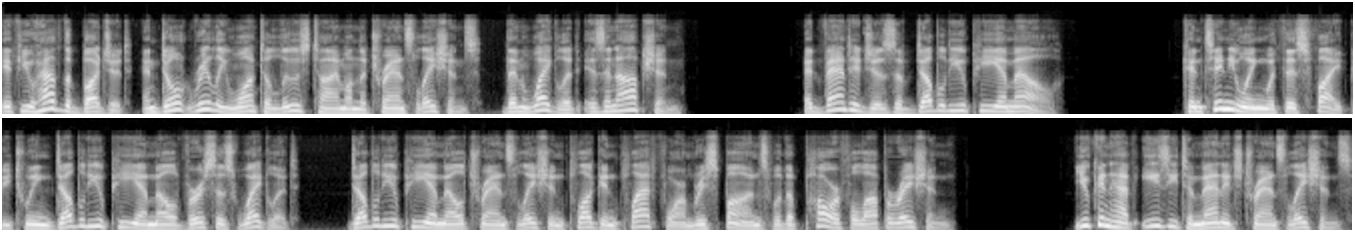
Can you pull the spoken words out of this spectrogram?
If you have the budget and don't really want to lose time on the translations, then Weglot is an option. Advantages of WPML Continuing with this fight between WPML versus Weglot, WPML translation plugin platform responds with a powerful operation. You can have easy to manage translations,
